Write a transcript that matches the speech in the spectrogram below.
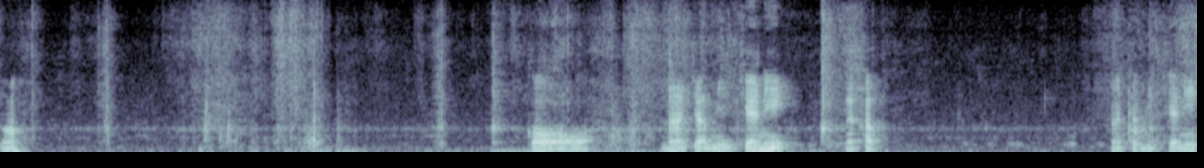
เนาะก็น่าจะมีแค่นี้นะครับ น่าจะมีแค่นี้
